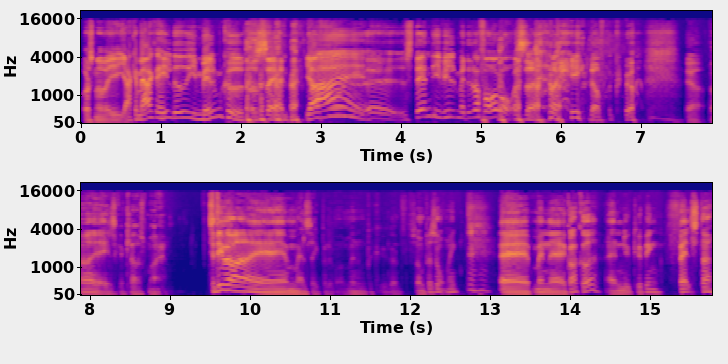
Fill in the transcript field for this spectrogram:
Og sådan noget, jeg kan mærke det helt nede i mellemkødet, og så sagde han, jeg er fuldstændig vild med det, der foregår. Altså, han var helt op at køre. Ja. Og jeg elsker Claus Meier. Så det var, øh, altså ikke på den måde, men som person, ikke? Mm-hmm. Øh, men øh, godt gået af Nykøbing Falster.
